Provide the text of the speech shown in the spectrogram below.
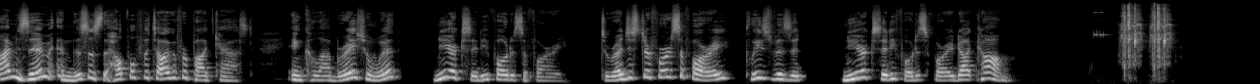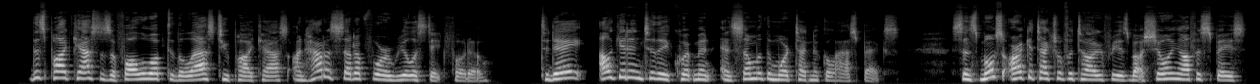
I'm Zim, and this is the Helpful Photographer Podcast in collaboration with New York City Photo Safari. To register for a safari, please visit newyorkcityphotosafari.com. This podcast is a follow up to the last two podcasts on how to set up for a real estate photo. Today, I'll get into the equipment and some of the more technical aspects. Since most architectural photography is about showing off a space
